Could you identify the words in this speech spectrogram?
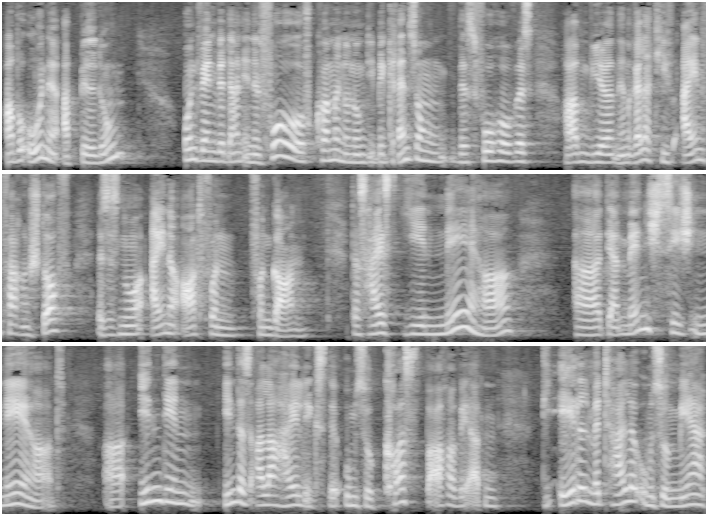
aber ohne Abbildung. Und wenn wir dann in den Vorhof kommen und um die Begrenzung des Vorhofes haben wir einen relativ einfachen Stoff. Es ist nur eine Art von, von Garn. Das heißt, je näher äh, der Mensch sich nähert äh, in, den, in das Allerheiligste, umso kostbarer werden die Edelmetalle, umso mehr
